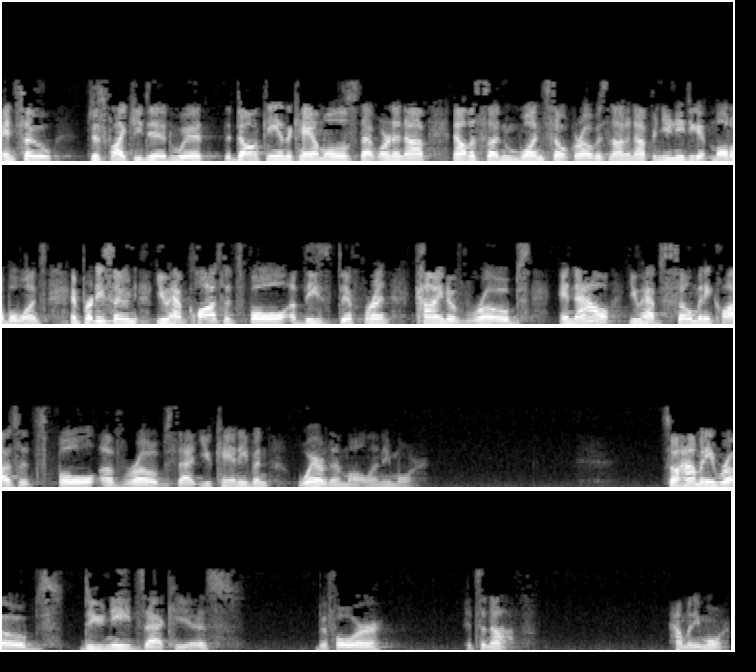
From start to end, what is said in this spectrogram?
And so, just like you did with the donkey and the camels that weren't enough, now all of a sudden one silk robe is not enough and you need to get multiple ones. And pretty soon you have closets full of these different kind of robes. And now you have so many closets full of robes that you can't even wear them all anymore. So how many robes do you need, Zacchaeus? Before it's enough. How many more?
